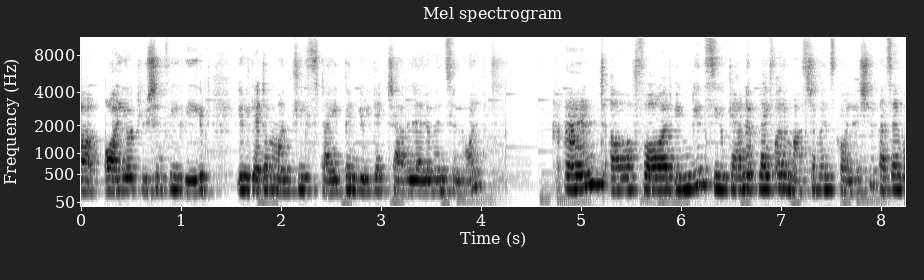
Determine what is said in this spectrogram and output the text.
uh, all your tuition fee waived. You'll get a monthly stipend, you'll get travel allowance and all. And uh, for Indians, you can apply for a mastermind scholarship, as I've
